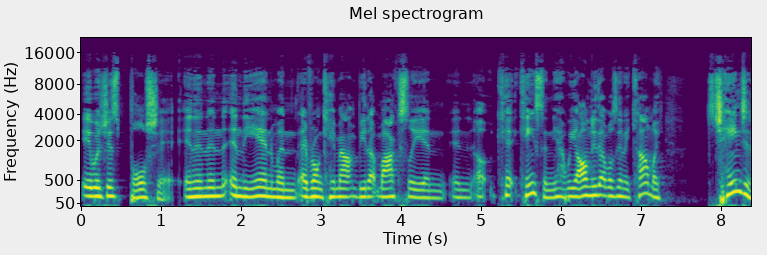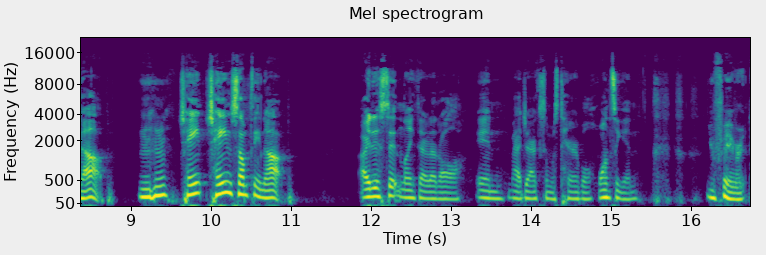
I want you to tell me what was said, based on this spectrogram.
It was just bullshit. And then in, in the end, when everyone came out and beat up Moxley and and uh, K- Kingston, yeah, we all knew that was going to come. Like, change it up, mm-hmm. change change something up. I just didn't like that at all. And Matt Jackson was terrible once again. Your favorite.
